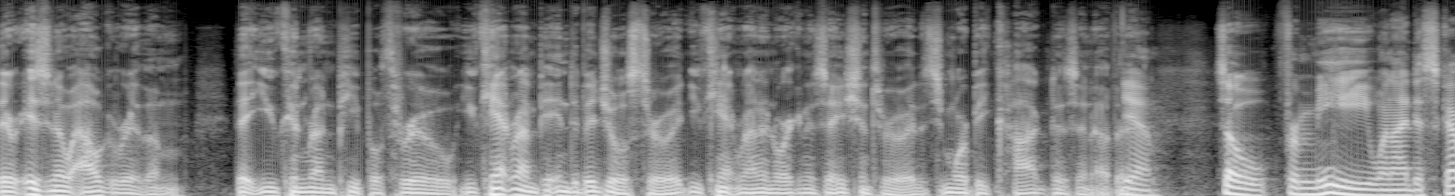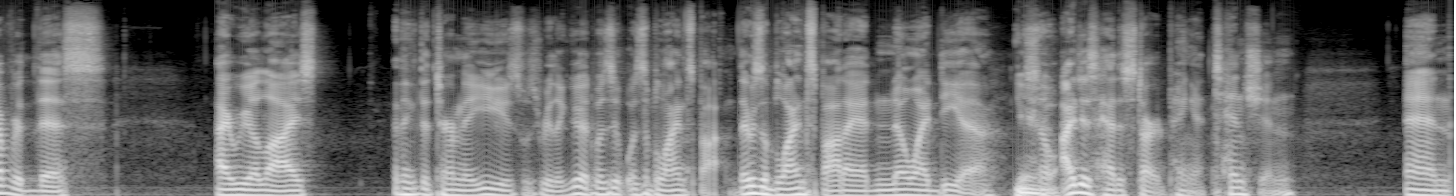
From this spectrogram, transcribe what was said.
There is no algorithm that you can run people through. You can't run individuals through it. You can't run an organization through it. It's more be cognizant of it. Yeah. So for me, when I discovered this, I realized I think the term they used was really good. Was it was a blind spot? There was a blind spot. I had no idea. Yeah. So I just had to start paying attention. And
